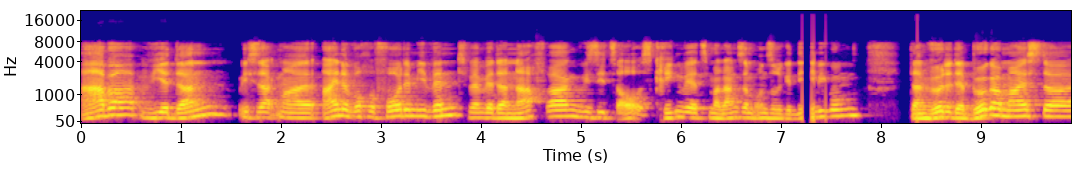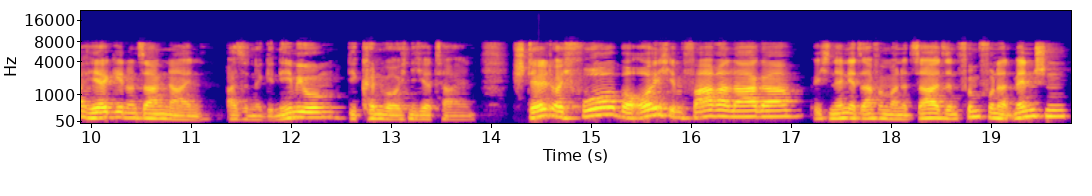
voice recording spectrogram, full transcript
Aber wir dann, ich sag mal, eine Woche vor dem Event, wenn wir dann nachfragen, wie sieht's aus, kriegen wir jetzt mal langsam unsere Genehmigung, dann würde der Bürgermeister hergehen und sagen, nein, also eine Genehmigung, die können wir euch nicht erteilen. Stellt euch vor, bei euch im Fahrerlager, ich nenne jetzt einfach mal eine Zahl, sind 500 Menschen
